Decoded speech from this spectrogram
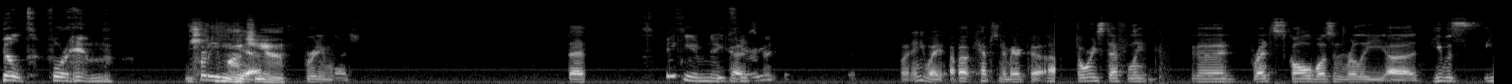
built for him. Pretty much, yeah, yeah. pretty much. That. Speaking of Nick Because- Fury, But anyway, about Captain America, uh, story's definitely good. Red Skull wasn't really uh he was he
